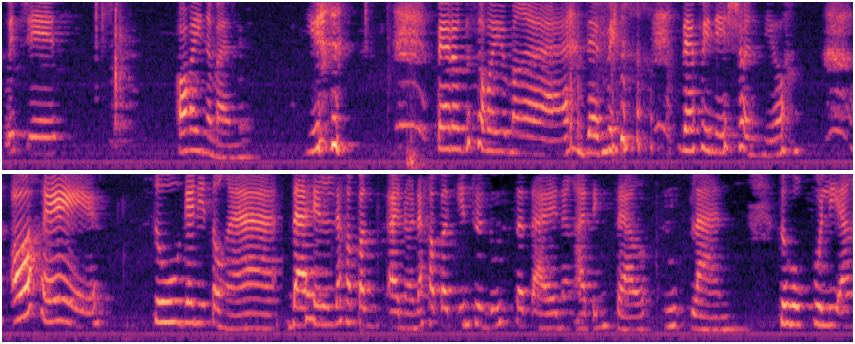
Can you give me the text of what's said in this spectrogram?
Which is, okay naman. Pero gusto ko yung mga defi- definition nyo. Okay. So, ganito nga. Dahil nakapag, ano, nakapag-introduce na tayo ng ating self through plants. So, hopefully, ang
